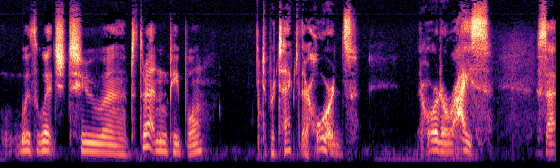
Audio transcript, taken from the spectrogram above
with which to uh, to threaten people to protect their hoards, their hoard of rice. So,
